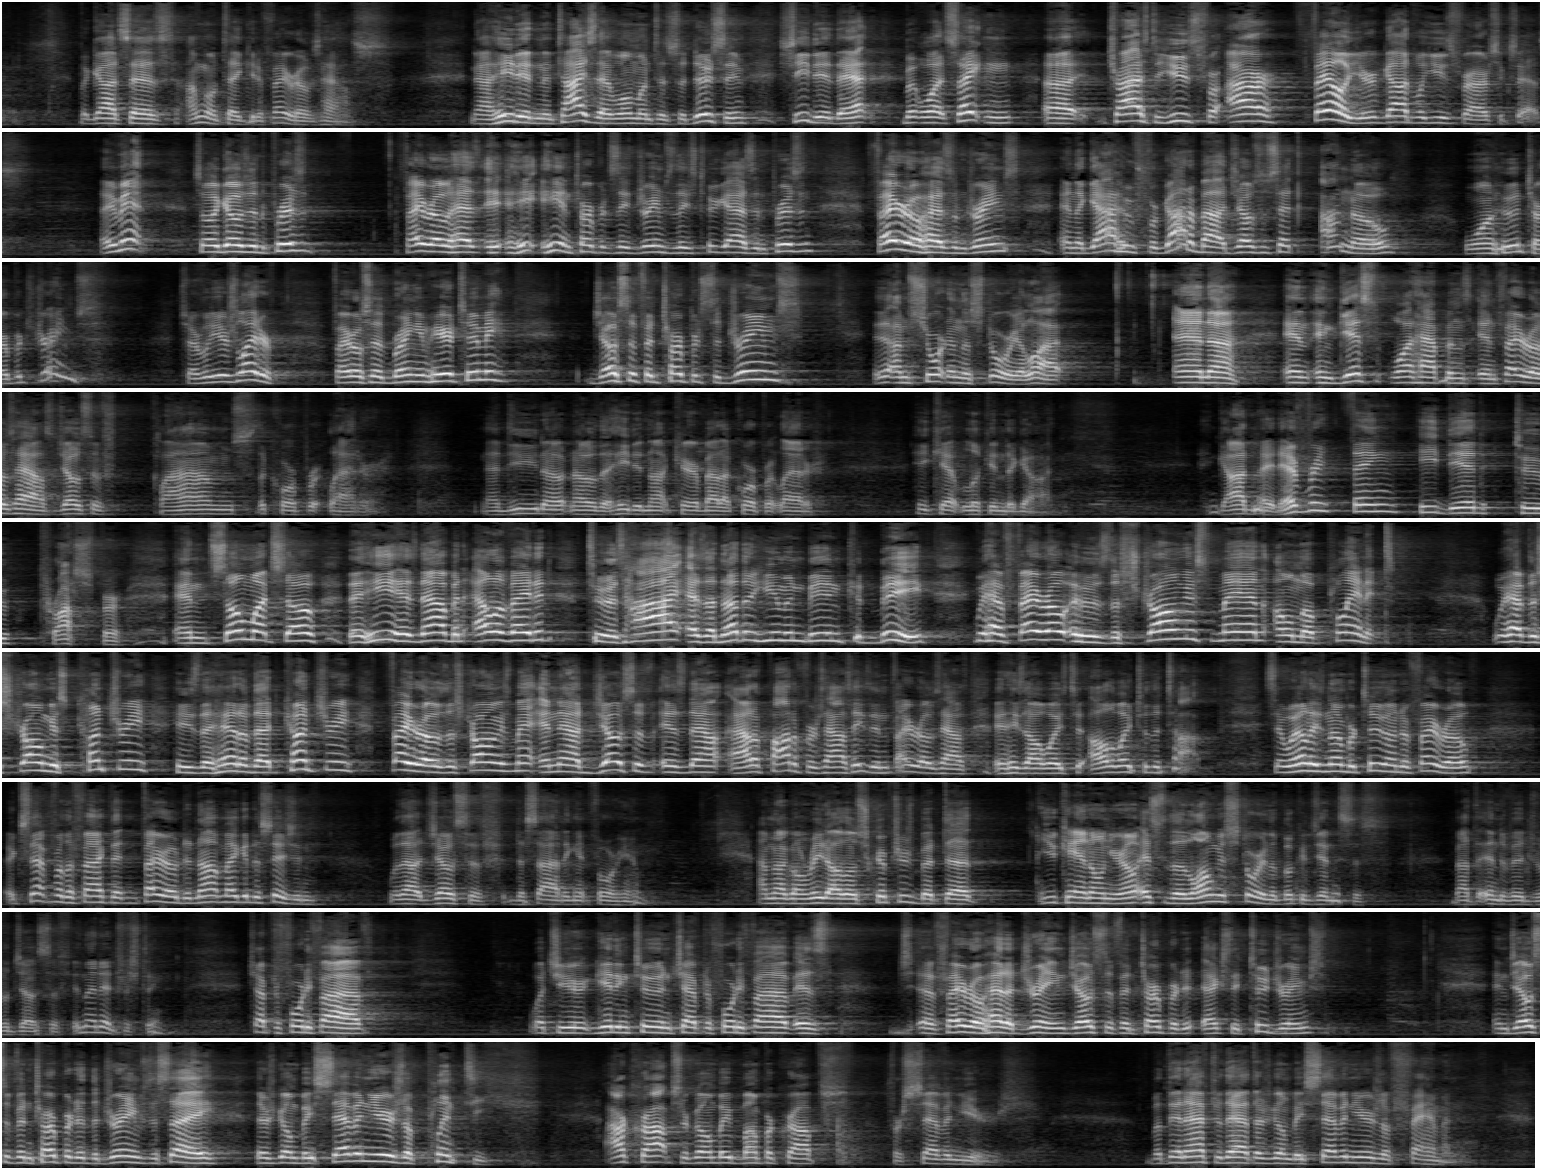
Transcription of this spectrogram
But God says, I'm going to take you to Pharaoh's house. Now, he didn't entice that woman to seduce him. She did that. But what Satan uh, tries to use for our failure, God will use for our success. Amen. So he goes into prison. Pharaoh has, he, he interprets these dreams of these two guys in prison. Pharaoh has some dreams. And the guy who forgot about Joseph said, I know one who interprets dreams. Several years later, Pharaoh said, Bring him here to me. Joseph interprets the dreams. I'm shortening the story a lot. And, uh, and, and guess what happens in Pharaoh's house? Joseph climbs the corporate ladder. Now, do you know, know that he did not care about a corporate ladder? He kept looking to God. And God made everything he did to prosper. And so much so that he has now been elevated to as high as another human being could be. We have Pharaoh, who's the strongest man on the planet. We have the strongest country. He's the head of that country. Pharaoh's the strongest man. And now Joseph is now out of Potiphar's house. He's in Pharaoh's house, and he's always to, all the way to the top. So, well, he's number two under Pharaoh, except for the fact that Pharaoh did not make a decision without Joseph deciding it for him. I'm not going to read all those scriptures, but uh, you can on your own. It's the longest story in the book of Genesis about the individual Joseph. Isn't that interesting? Chapter 45, what you're getting to in chapter 45 is uh, Pharaoh had a dream. Joseph interpreted, actually, two dreams. And Joseph interpreted the dreams to say there's going to be seven years of plenty. Our crops are going to be bumper crops for seven years. But then after that, there's going to be seven years of famine.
